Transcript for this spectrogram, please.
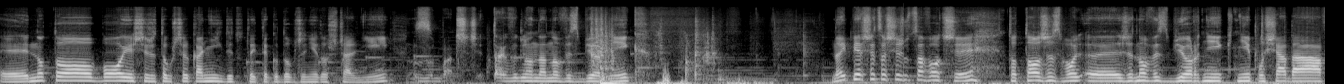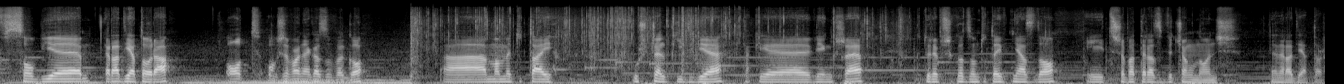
yy, no to boję się, że ta uszczelka nigdy tutaj tego dobrze nie doszczelni. Zobaczcie, tak wygląda nowy zbiornik. No i pierwsze co się rzuca w oczy, to to, że, yy, że nowy zbiornik nie posiada w sobie radiatora od ogrzewania gazowego. A mamy tutaj uszczelki dwie, takie większe, które przychodzą tutaj w gniazdo i trzeba teraz wyciągnąć ten radiator.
